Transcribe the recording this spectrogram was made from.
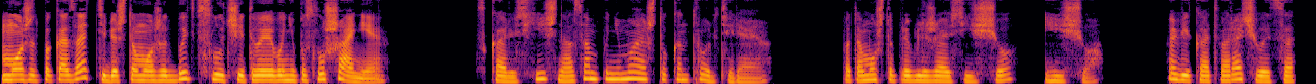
«Может показать тебе, что может быть в случае твоего непослушания?» Скалюсь хищно, а сам понимаю, что контроль теряю. Потому что приближаюсь еще и еще. Вика отворачивается,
